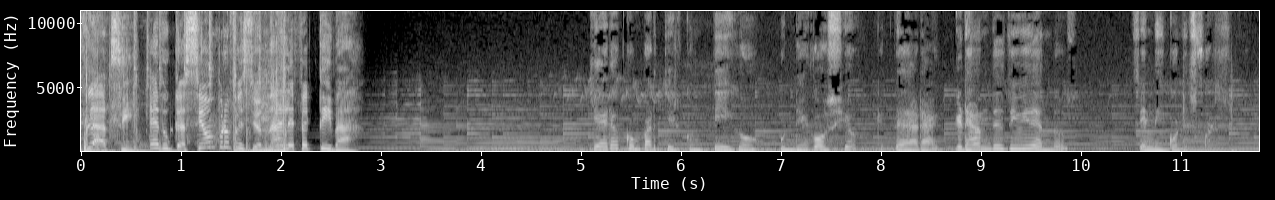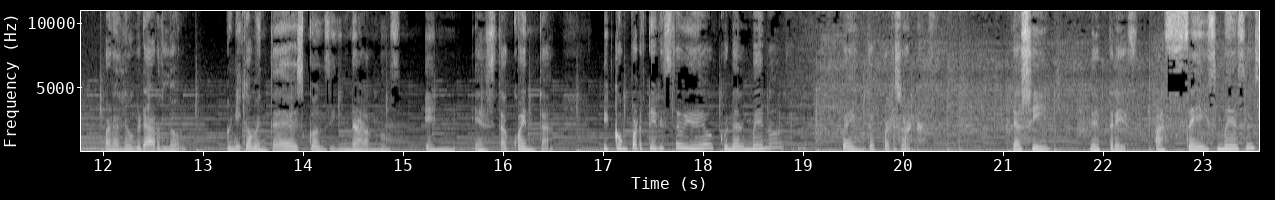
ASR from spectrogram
Platzi, educación profesional efectiva. Quiero compartir contigo un negocio que te dará grandes dividendos sin ningún esfuerzo. Para lograrlo, únicamente debes consignarnos en esta cuenta y compartir este video con al menos 20 personas. Y así, de 3 a 6 meses,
